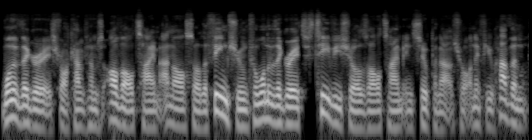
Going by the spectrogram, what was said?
One of the greatest rock anthems of all time, and also the theme tune for one of the greatest TV shows all time in Supernatural. And if you haven't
